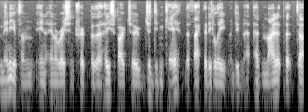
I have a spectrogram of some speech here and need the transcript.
many of them in, in a recent trip that he spoke to just didn't care the fact that Italy didn't hadn't made it that uh,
